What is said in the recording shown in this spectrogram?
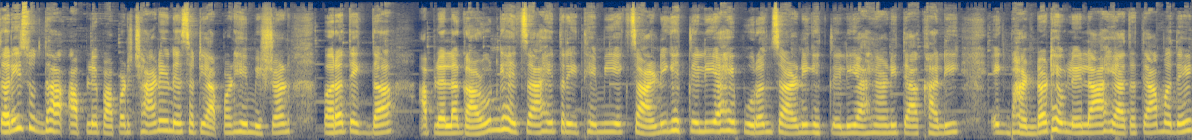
तरीसुद्धा आपले पापड छान येण्यासाठी आपण हे मिश्रण परत एकदा आपल्याला गाळून घ्यायचं आहे. तर इथे मी एक चाळणी घेतलेली आहे पुरण चाळणी घेतलेली आहे. आणि त्याखाली एक भांडं ठेवलेलं आहे. आता त्यामध्ये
